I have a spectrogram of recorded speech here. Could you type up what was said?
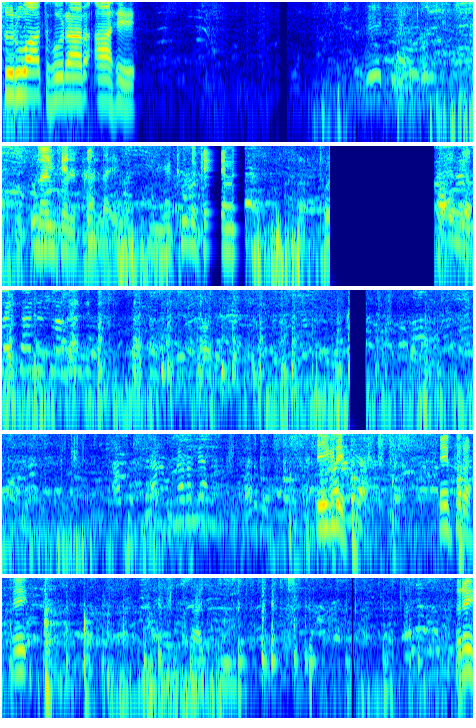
सुरुवात होणार आहे. इकडे. ए परा ए अरे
